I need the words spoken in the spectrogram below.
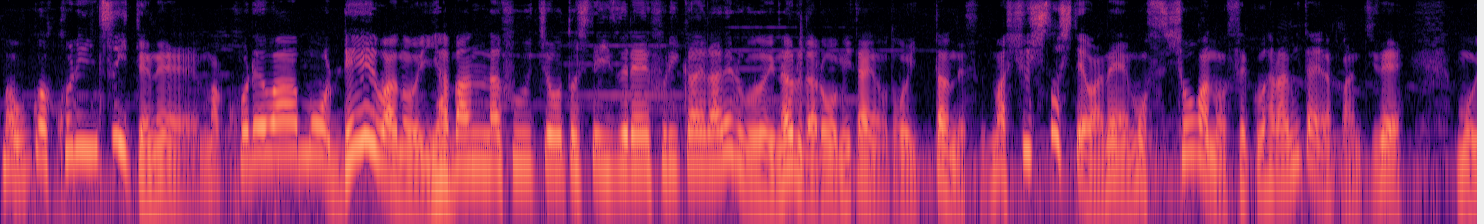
まあ、僕はこれについてね、まあ、これはもう令和の野蛮な風潮としていずれ振り返られることになるだろうみたいなことを言ったんです。まあ、趣旨としてはね、もう昭和のセクハラみたいな感じで、もう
